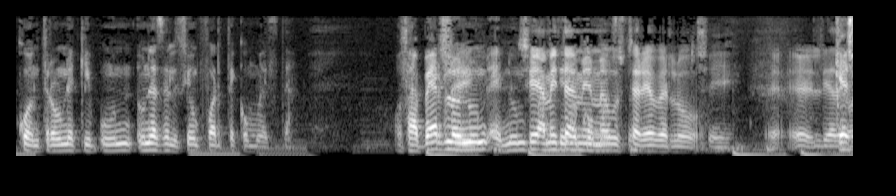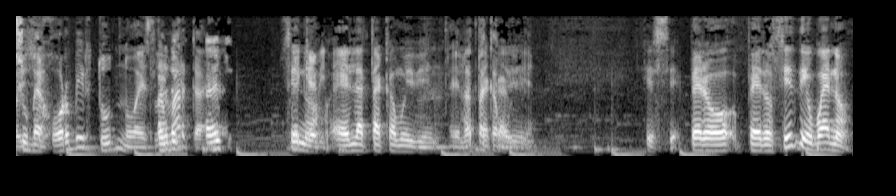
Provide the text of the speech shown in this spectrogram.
contra un equipo, un- una selección fuerte como esta. O sea, verlo Sí. en un, en un Sí, a mí también me este. gustaría verlo Sí. eh, el día de Que hoy, su sí. mejor virtud no es la Pero, marca. ¿eh? Sí, no, Kevin. él ataca muy bien. Él ataca muy bien. Este, pero, pero sí, digo, bueno,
